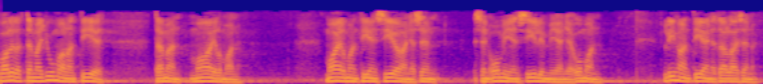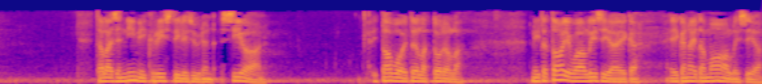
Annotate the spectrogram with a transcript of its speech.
Valita tämä Jumalan tie tämän maailman, maailman tien sijaan ja sen, sen omien silmien ja oman lihan tien ja tällaisen, tällaisen nimi kristillisyyden sijaan. Eli tavoitella todella niitä taivaallisia eikä, eikä näitä maallisia.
